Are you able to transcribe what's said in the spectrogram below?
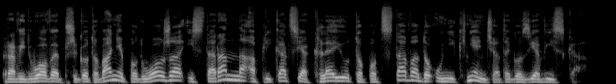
Prawidłowe przygotowanie podłoża i staranna aplikacja kleju to podstawa do uniknięcia tego zjawiska.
